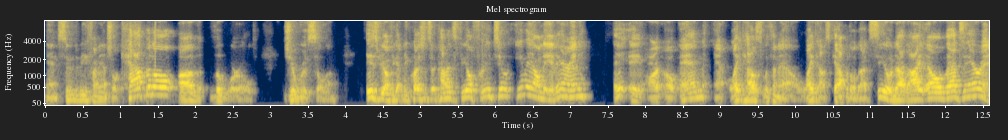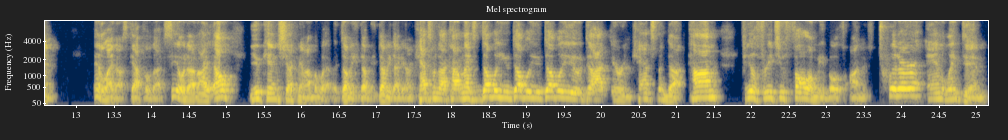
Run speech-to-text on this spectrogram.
and soon to be financial capital of the world, Jerusalem, Israel. If you got any questions or comments, feel free to email me at Aaron, A A R O N, at lighthouse with an L, lighthousecapital.co.il. That's Aaron at lighthousecapital.co.il. You can check me out on the web at www.aaronkatsman.com. That's www.aaronkatsman.com. Feel free to follow me both on Twitter and LinkedIn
